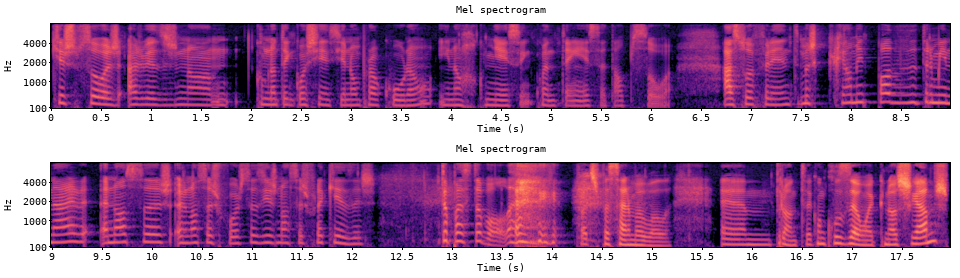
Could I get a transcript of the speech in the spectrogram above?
que as pessoas às vezes não, como não têm consciência, não procuram e não reconhecem quando têm essa tal pessoa à sua frente, mas que realmente pode determinar nossas, as nossas forças e as nossas fraquezas. Então passo-te a bola. Podes passar uma bola. Hum, pronto, a conclusão a que nós chegamos,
